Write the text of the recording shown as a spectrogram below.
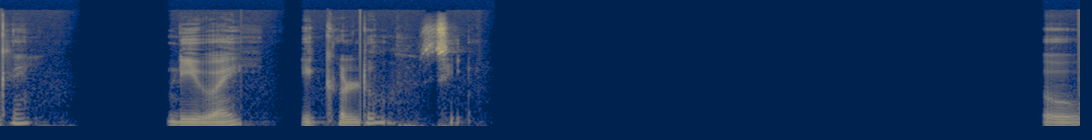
Okay. dy equal to c. So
